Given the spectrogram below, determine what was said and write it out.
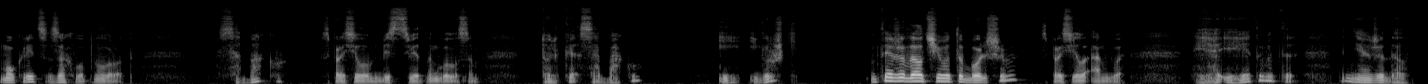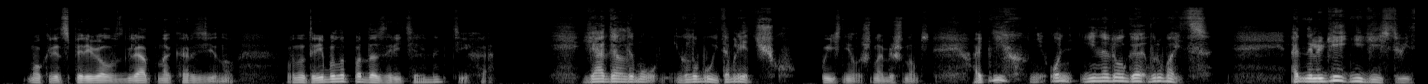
Мокрец захлопнул рот. — Собаку? — спросил он бесцветным голосом. — Только собаку? И игрушки? — Ты ожидал чего-то большего? — спросила Ангва. — Я и этого-то не ожидал. Мокрец перевел взгляд на корзину. Внутри было подозрительно тихо. — Я дал ему голубую таблеточку, — пояснил Шноби Шнобс. — От них он ненадолго вырубается. А на людей не действует.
